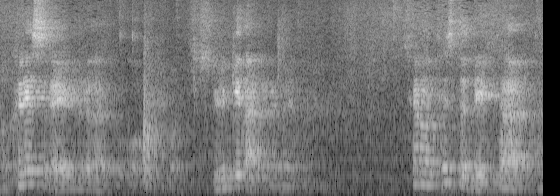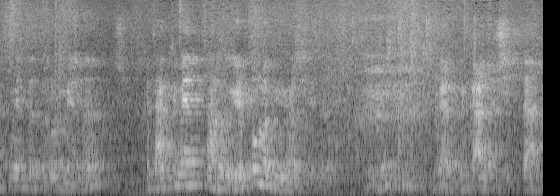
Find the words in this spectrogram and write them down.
어, 클래스가 예를 들어가지고 뭐 10개다 그러면 새로운 테스트 데이터 다큐멘트 들어오면은 그 다큐멘트하고 일본만 비교하면. 그지? 그러니까, 그러니까 아주 쉽다.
